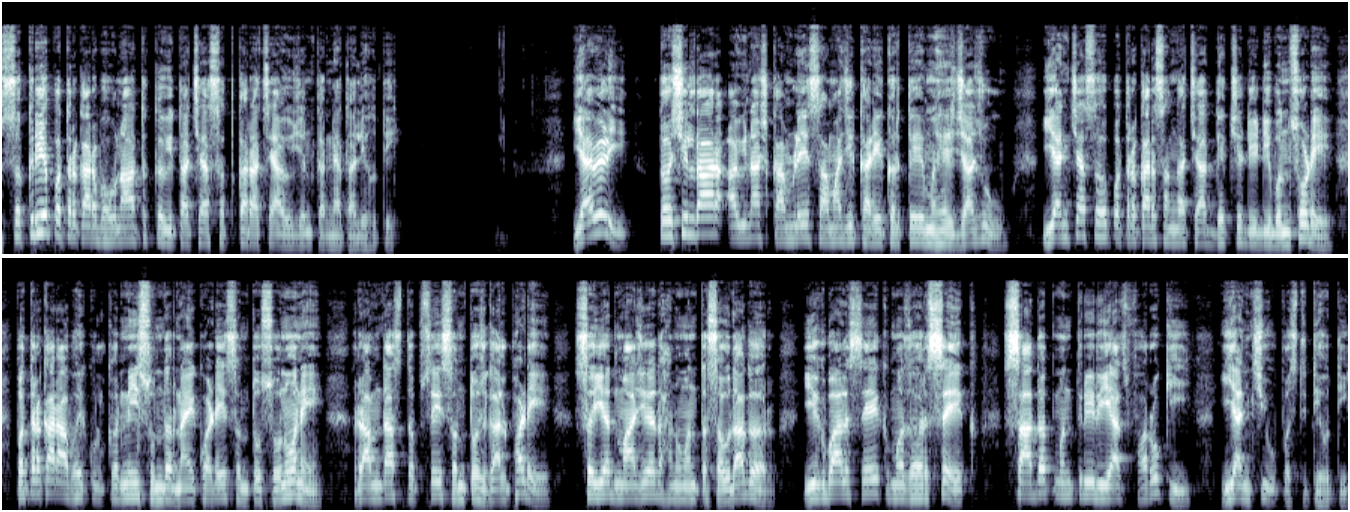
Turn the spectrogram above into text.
सक्रिय पत्रकार भवनात कविताच्या सत्काराचे आयोजन करण्यात आले होते. यावेळी तहसीलदार अविनाश कांबळे सामाजिक कार्यकर्ते महेश जाजू यांच्यासह पत्रकार संघाचे अध्यक्ष डी डी बनसोडे पत्रकार अभय कुलकर्णी सुंदर नायकवाडे संतोष सोनवणे रामदास तपसे संतोष गालफाडे सय्यद माजेद हनुमंत सौदागर इक्बाल शेख मजहर शेख सादत मंत्री रियाज फारुकी यांची उपस्थिती होती.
